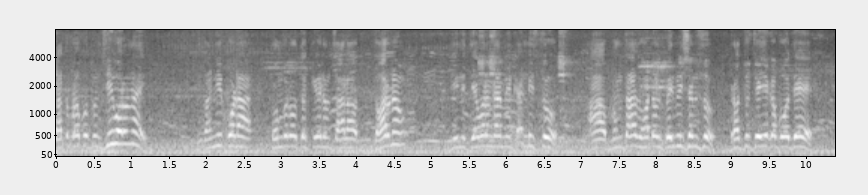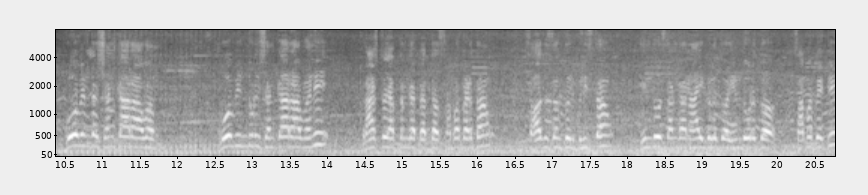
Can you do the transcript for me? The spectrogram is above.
గత ప్రభుత్వం జీవోలు ఉన్నాయి. ఇవన్నీ కూడా తొంగలో తొక్కేయడం చాలా దారుణం. దీన్ని తీవ్రంగా మేము ఖండిస్తూ ఆ ముంతాజ్ హోటల్ పెర్మిషన్స్ రద్దు చేయకపోతే గోవింద శంకారావం గోవిందుడు శంకారావు అని రాష్ట్ర వ్యాప్తంగా పెద్ద సభ పెడతాం సాధు సంతులు పిలుస్తాం హిందూ సంఘ నాయకులతో హిందువులతో సభ పెట్టి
